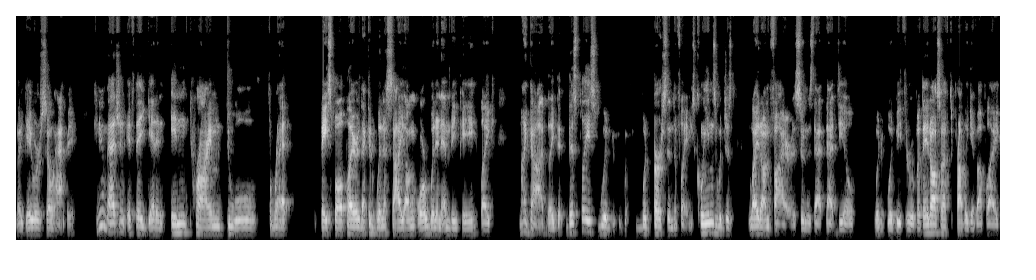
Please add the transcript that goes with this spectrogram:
Like they were so happy. Can you imagine if they get an in prime dual threat baseball player that could win a Cy Young or win an MVP? Like, my God, like th- this place would would burst into flames. Queens would just light on fire as soon as that that deal would would be through. But they'd also have to probably give up like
